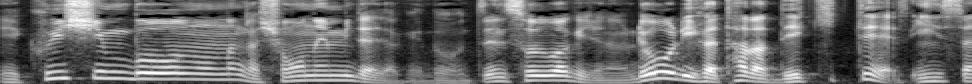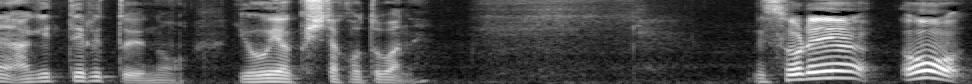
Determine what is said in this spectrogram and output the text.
え食いしん坊のなんか少年みたいだけど、全然そういうわけじゃない。料理がただできて、インスタに上げてるというのを要約した言葉ね。で、それを、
